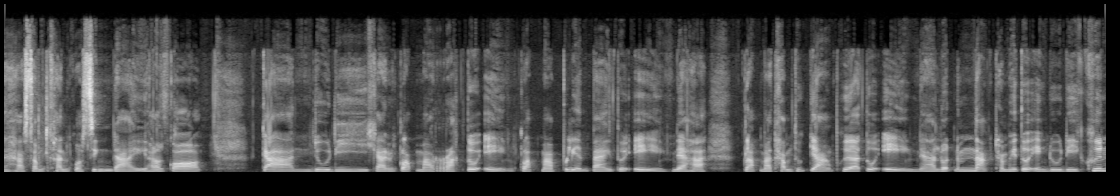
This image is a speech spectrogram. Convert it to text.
นะคะสำคัญกว่าสิ่งใดแล้วก็การดูดีการกลับมารักตัวเอง กลับมาเปลี่ยนแปลงตัวเองนะคะ กลับมาทำทุกอย่างเพื่อตัวเองนะะลดน้ำหนักทำให้ตัวเองดูดีขึ้น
